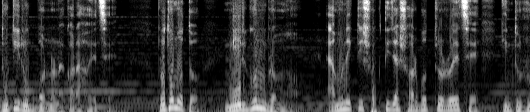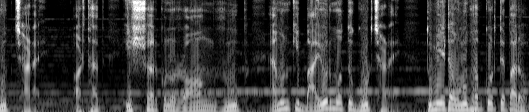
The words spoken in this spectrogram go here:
দুটি রূপ বর্ণনা করা হয়েছে। প্রথমত, নির্গুণ ব্রহ্ম, এমন একটি শক্তি যা সর্বত্র রয়েছে, কিন্তু রূপ ছাড়ায়। অর্থাৎ, ঈশ্বর কোনো রং, রূপ, এমনকি বায়ুর মতো গুড় ছাড়ায়। তুমি এটা অনুভব করতে পারো,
